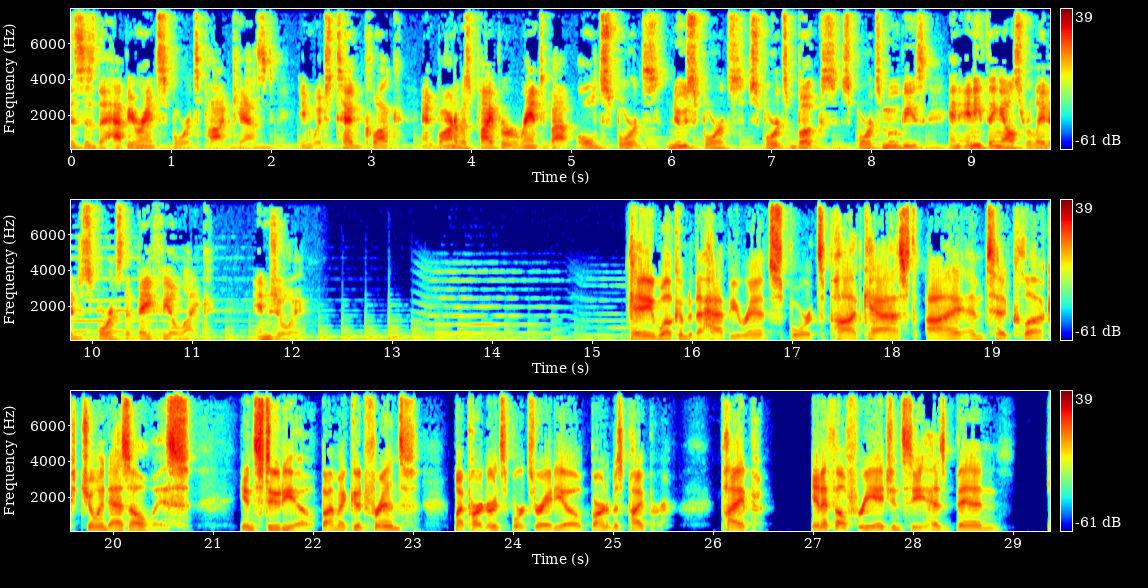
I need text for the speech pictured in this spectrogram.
This is the Happy Rant Sports podcast, in which Ted Kluck and Barnabas Piper rant about old sports, new sports, sports books, sports movies, and anything else related to sports that they feel like. Enjoy. Hey, welcome to the Happy Rant Sports podcast. I am Ted Kluck, joined as always in studio by my good friend, my partner in sports radio, Barnabas Piper. Pipe, NFL free agency has been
